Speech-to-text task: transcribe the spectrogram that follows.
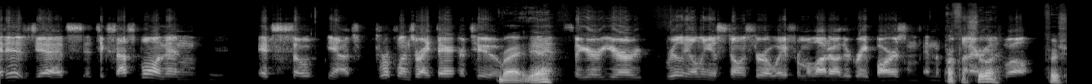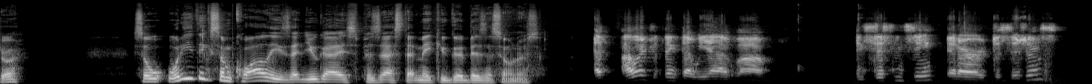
it is. Yeah, it's it's accessible, and then it's so yeah, it's Brooklyn's right there too. Right, yeah. And so you're you're really only a stone's throw away from a lot of other great bars in, in the Oh, for Brooklyn sure. area as well. For sure. So, what do you think some qualities that you guys possess that make you good business owners? I, I like to think that we have um, consistency in our decisions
